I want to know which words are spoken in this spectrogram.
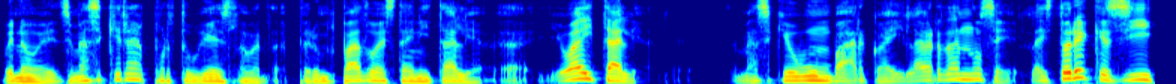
bueno, eh, se me hace que era portugués, la verdad, pero en Padua está en Italia. Uh, a Italia, me hace que hubo un barco ahí. La verdad, no sé. La historia que sí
